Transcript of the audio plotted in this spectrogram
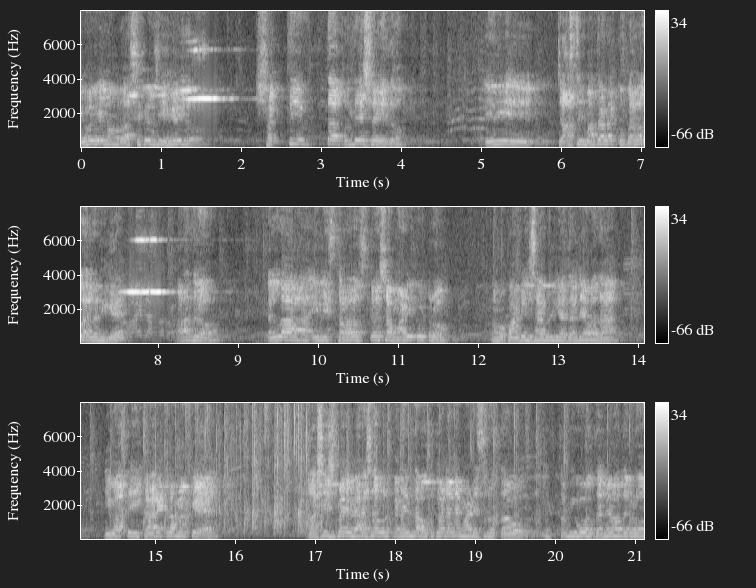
ಇವಾಗ ನಮ್ಮ ರಾಜಶೇಖರ್ಜಿ ಹೇಳಿದರು, ಶಕ್ತಿಯುಕ್ತ ಪ್ರದೇಶ ಇದು. ಇಲ್ಲಿ ಜಾಸ್ತಿ ಮಾತಾಡೋಕ್ಕೆ ಬರಲ್ಲ ನನಗೆ. ಆದರೂ ಎಲ್ಲ ಇಲ್ಲಿ ಸ್ಥಳಾವಕಾಶ ಮಾಡಿಕೊಟ್ಟರು ನಮ್ಮ ಪಾಟೀಲ್ ಸಾಹೇಬರಿಗೆ ಧನ್ಯವಾದ. ಇವತ್ತು ಈ ಕಾರ್ಯಕ್ರಮಕ್ಕೆ ಆಶೀಶ್ ಭಾಯಿ ವ್ಯಾಸ ಅವರ ಕಡೆಯಿಂದ ಉದ್ಘಾಟನೆ ಮಾಡಿಸಿರು ತಾವು ತಮಗೂ ಧನ್ಯವಾದಗಳು.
